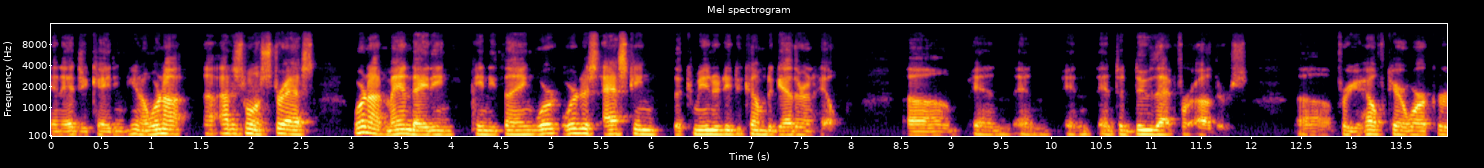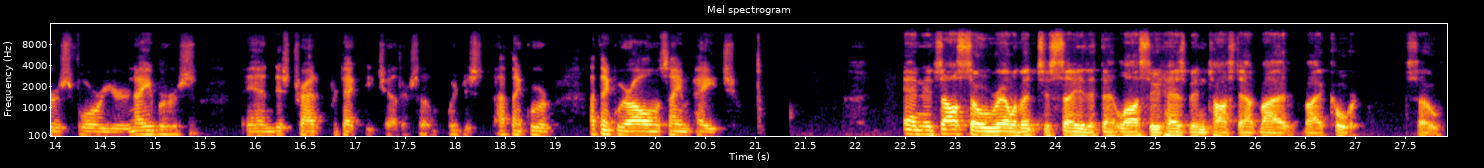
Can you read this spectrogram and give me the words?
and educating. You know, we're not. I just want to stress we're not mandating anything. We're we're just asking the community to come together and help, um, and and and and to do that for others, uh, for your healthcare workers, for your neighbors, and just try to protect each other. So we're just. I think we're. I think we're all on the same page. And it's also relevant to say that that lawsuit has been tossed out by by court. So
